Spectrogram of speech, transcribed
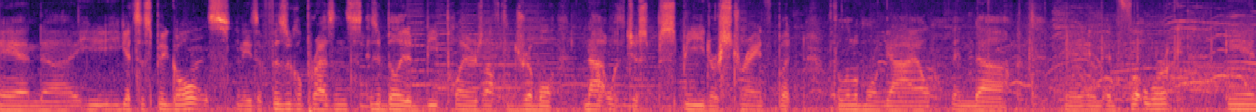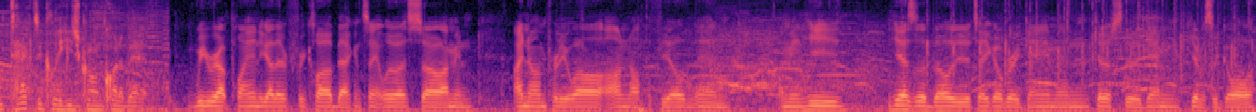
and uh, he, he gets us big goals. And he's a physical presence. His ability to beat players off the dribble, not with just speed or strength, but with a little more guile and uh, and, and footwork. And tactically, he's grown quite a bit. We grew up playing together for club back in St. Louis, so I mean, I know him pretty well on and off the field, and I mean he he has the ability to take over a game and get us through the game, give us a goal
